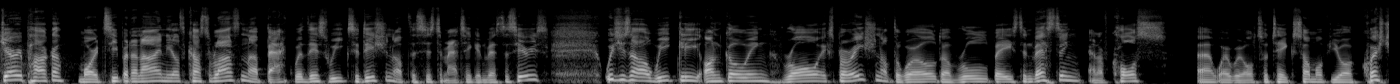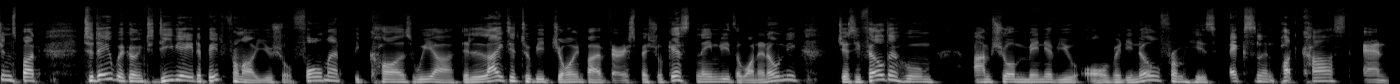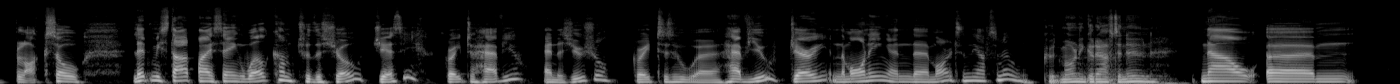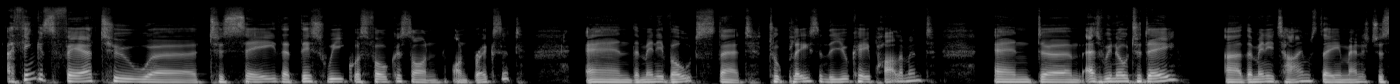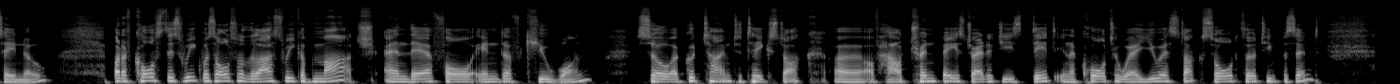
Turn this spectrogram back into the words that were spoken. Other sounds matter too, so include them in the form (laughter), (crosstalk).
Jerry Parker, Moritz Siebert, and I, Niels Kaastrup Larsen, are back with this week's edition of the Systematic Investor Series, which is our weekly ongoing raw exploration of the world of rule based investing, and of course, uh, where we also take some of your questions. But today we're going to deviate a bit from our usual format because we are delighted to be joined by a very special guest, namely the one and only Jesse Felder, whom I'm sure many of you already know from his excellent podcast and blog. So let me start by saying welcome to the show, Jesse. Great to have you. And as usual, great to uh, have you, Jerry, in the morning and uh, Moritz in the afternoon. Good morning, good afternoon. Now, um, I think it's fair to uh, to say that this week was focused on on Brexit and the many votes that took place in the UK Parliament. And um, as we know today, uh, the many times they managed to say no. But of course, this week was also the last week of March and therefore end of Q1. So, a good time to take stock uh, of how trend based strategies did in a quarter where US stocks soared 13%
